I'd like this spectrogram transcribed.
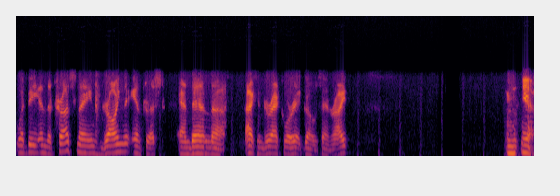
would be in the trust name, drawing the interest, and then uh, I can direct where it goes. Then, right? Mm, yes.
